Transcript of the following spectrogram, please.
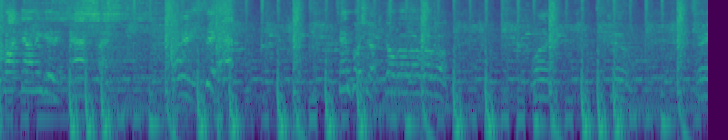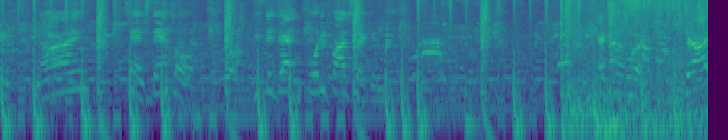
Squat down and get it. That's right. Three. Six. 10 push-ups. Go, go, go, go, go. One, two, three, nine, ten. Stand tall. You did that in 45 seconds. Excellent work. Yeah, I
